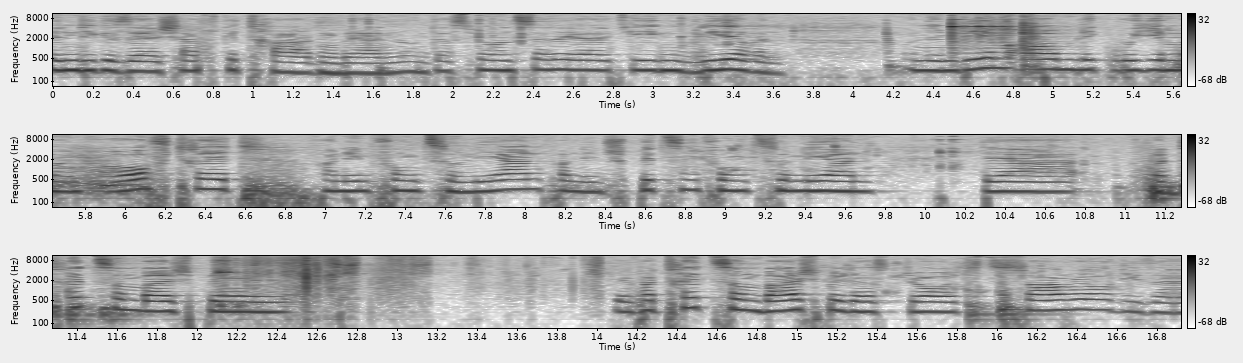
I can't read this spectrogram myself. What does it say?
in die Gesellschaft getragen werden und dass wir uns dagegen wehren. Und in dem Augenblick, wo jemand auftritt von den Funktionären, von den Spitzenfunktionären, der vertritt zum Beispiel, der vertritt zum Beispiel, dass George Soros, dieser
